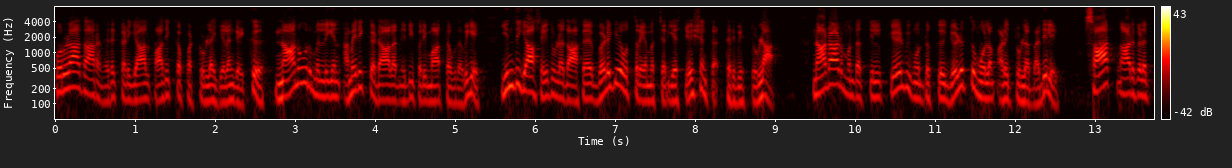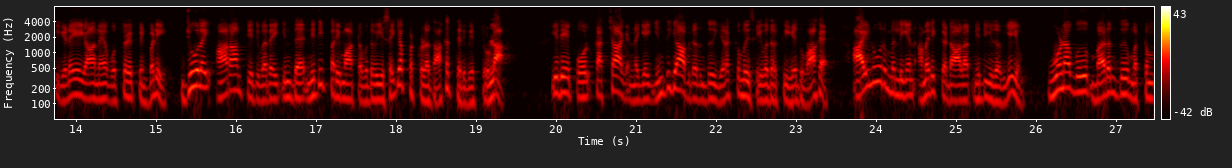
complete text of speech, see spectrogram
பொருளாதார நெருக்கடியால் பாதிக்கப்பட்டுள்ள இலங்கைக்கு நானூறு மில்லியன் அமெரிக்க டாலர் நிதி பரிமாற்ற உதவியை இந்தியா செய்துள்ளதாக வெளியுறவுத்துறை அமைச்சர் எஸ் ஜெய்சங்கர் தெரிவித்துள்ளார். நாடாளுமன்றத்தில் கேள்வி ஒன்றுக்கு எழுத்து மூலம் அளித்துள்ள பதிலில் சார்க் நாடுகளுக்கு இடையேயான ஒத்துழைப்பின்படி ஜூலை ஆறாம் தேதி வரை இந்த நிதி பரிமாற்ற உதவி செய்யப்பட்டுள்ளதாக தெரிவித்துள்ளார். இதேபோல் கச்சா எண்ணெயை இந்தியாவிலிருந்து இறக்குமதி செய்வதற்கு ஏதுவாக ஐநூறு மில்லியன் அமெரிக்க டாலர் நிதியுதவியையும் உணவு மருந்து மற்றும்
